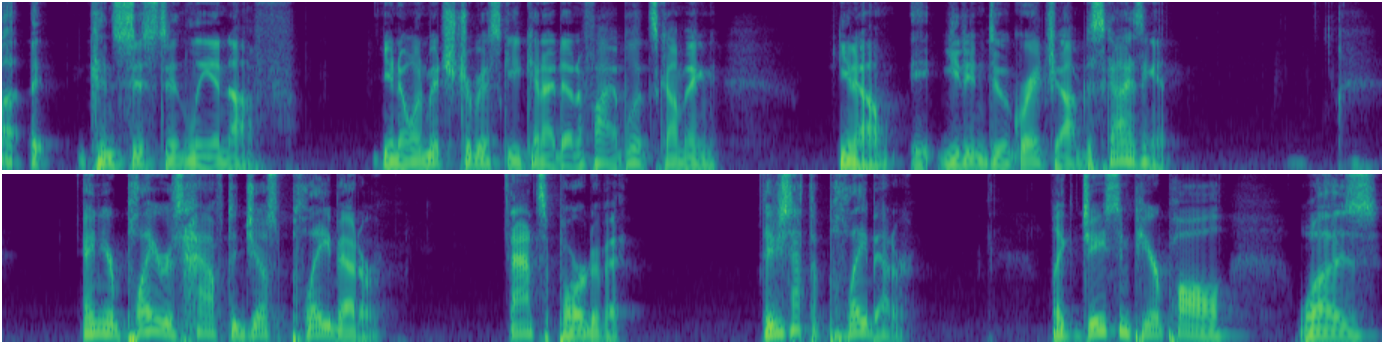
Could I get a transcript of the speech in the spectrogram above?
uh, consistently enough. You know, when Mitch Trubisky can identify a blitz coming, you know, it, you didn't do a great job disguising it. And your players have to just play better. That's part of it. They just have to play better. Like Jason Pierre Paul was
